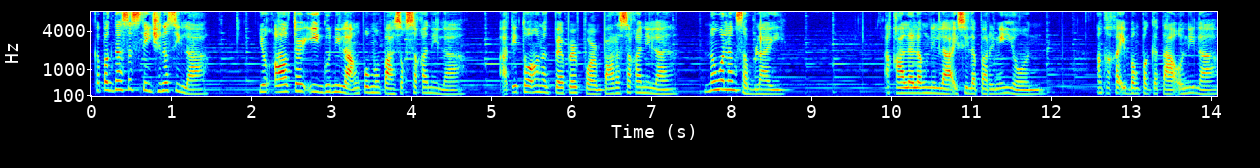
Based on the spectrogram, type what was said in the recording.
kapag nasa stage na sila, yung alter ego nila ang pumapasok sa kanila at ito ang nagpe-perform para sa kanila na walang sablay. Akala lang nila ay sila pa rin iyon, ang kakaibang pagkatao nila,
